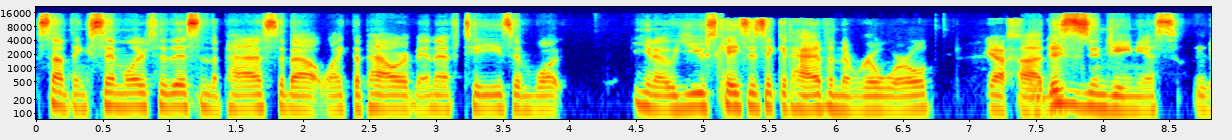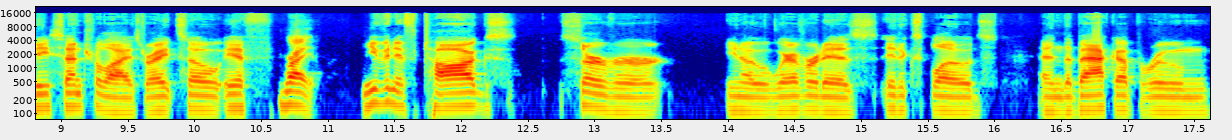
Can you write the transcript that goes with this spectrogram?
something similar to this in the past about like the power of NFTs and what you know use cases it could have in the real world. Yes. Uh, this de- is ingenious. decentralized, right? So if Right. even if Tog's server, you know, wherever it is, it explodes and the backup room,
